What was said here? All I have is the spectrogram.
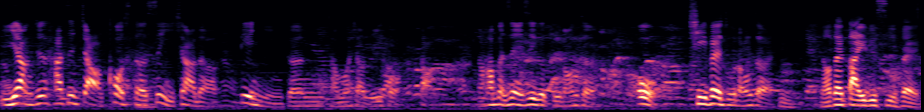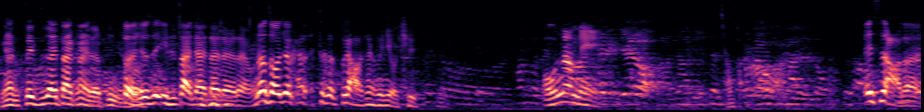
一样，就是它是叫 cost 四以下的电影跟长毛小子一伙到，然后它本身也是一个阻挡者，哦，七费阻挡者，哎。嗯，然后再带一只四费，你看这只在带刚才的布鲁，对，就是一直带带带带带。我 那时候就看这个这个好像很有趣。哦，那美强牌，SR 的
